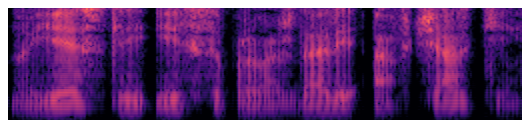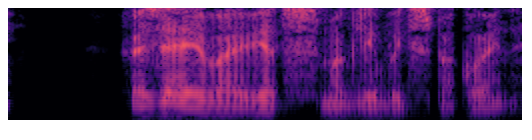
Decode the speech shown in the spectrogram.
Но если их сопровождали овчарки, хозяева овец могли быть спокойны.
